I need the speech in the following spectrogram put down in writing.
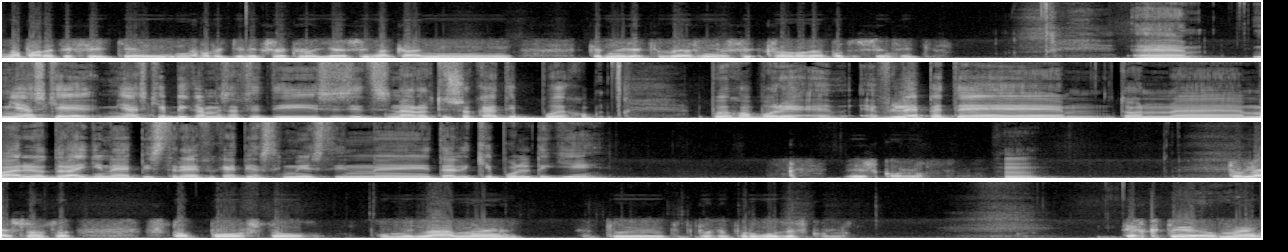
να παραιτηθεί και ή να προκηρύξει εκλογές ή να κάνει καινούργια κυβέρνηση, εξαρτάται από τις συνθήκες. Ε, μιας, και, μιας και μπήκαμε σε αυτή τη συζήτηση, να ρωτήσω κάτι που έχω, που έχω απορία. Ε, ε βλέπετε τον ε, Μάριο Ντράγκη να επιστρέφει κάποια στιγμή στην ε, Ιταλική πολιτική; Δύσκολο. Mm. Τουλάχιστον στο, στο πόστο που μιλάμε του, του Πρωθυπουργού δύσκολο. Εκταίω μεν,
